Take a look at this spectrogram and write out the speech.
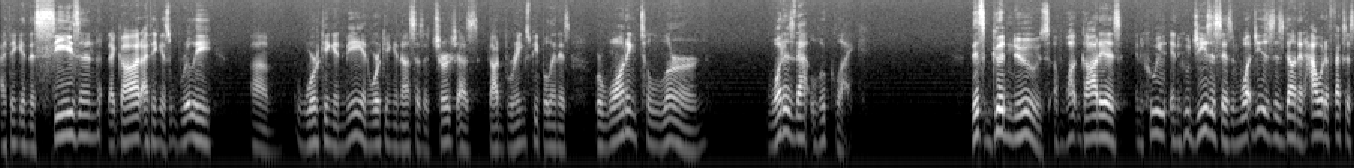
I think, in this season that God, I think, is really um, working in me and working in us as a church as God brings people in, is we're wanting to learn what does that look like? This good news of what God is and who, he, and who Jesus is and what Jesus has done and how it affects us,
